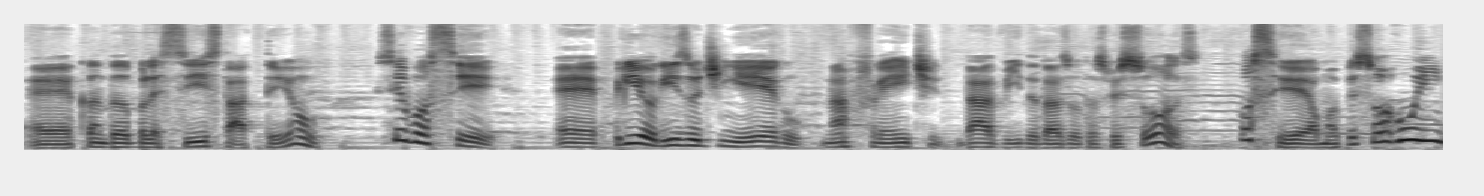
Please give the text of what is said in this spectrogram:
é, candomblessista, ateu, se você é, prioriza o dinheiro na frente da vida das outras pessoas, você é uma pessoa ruim.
